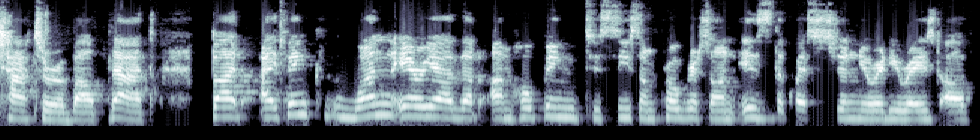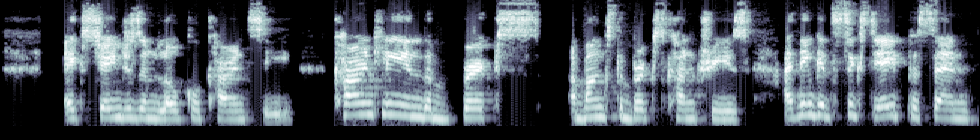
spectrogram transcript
chatter about that. But I think one area that I'm hoping to see some progress on is the question you already raised of exchanges in local currency. Currently, in the BRICS, amongst the BRICS countries, I think it's 68%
